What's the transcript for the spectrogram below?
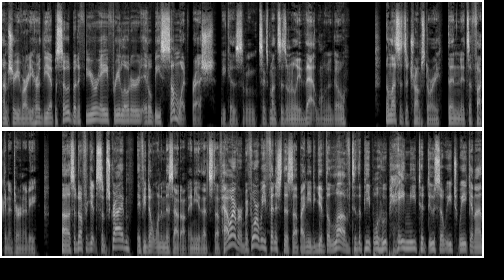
I'm sure you've already heard the episode. But if you're a freeloader, it'll be somewhat fresh because, I mean, six months isn't really that long ago. Unless it's a Trump story, then it's a fucking eternity. Uh, so don't forget to subscribe if you don't want to miss out on any of that stuff. However, before we finish this up, I need to give the love to the people who pay me to do so each week, and I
